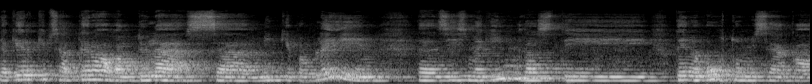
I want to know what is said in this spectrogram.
ja kerkib sealt teravalt üles äh, mingi probleem, äh, siis me kindlasti teeme kohtumisega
